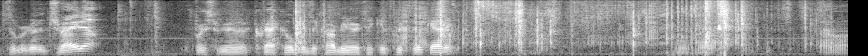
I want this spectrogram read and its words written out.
So we're gonna try it out. First we're gonna crack open the carbonator, take a quick look at it. Oh,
